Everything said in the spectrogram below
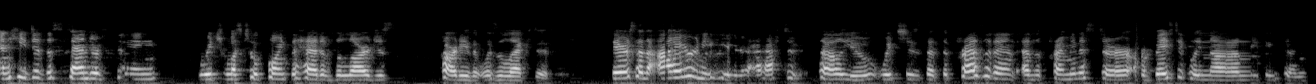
And he did the standard thing, which was to appoint the head of the largest party that was elected. There's an irony here, I have to tell you, which is that the president and the prime minister are basically not on speaking terms.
